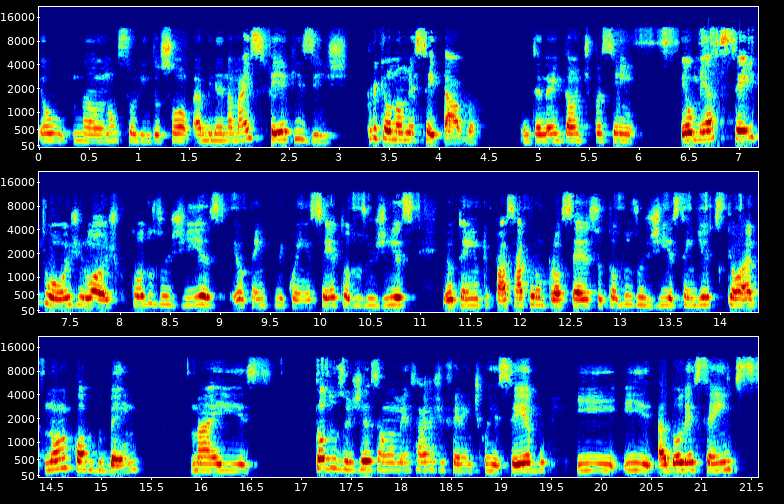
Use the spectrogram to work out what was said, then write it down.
Eu, não, eu não sou linda, eu sou a menina mais feia que existe. Porque eu não me aceitava. Entendeu? Então, tipo assim, eu me aceito hoje, lógico, todos os dias eu tenho que me conhecer, todos os dias eu tenho que passar por um processo, todos os dias, tem dias que eu não acordo bem, mas todos os dias é uma mensagem diferente que eu recebo, e, e adolescentes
